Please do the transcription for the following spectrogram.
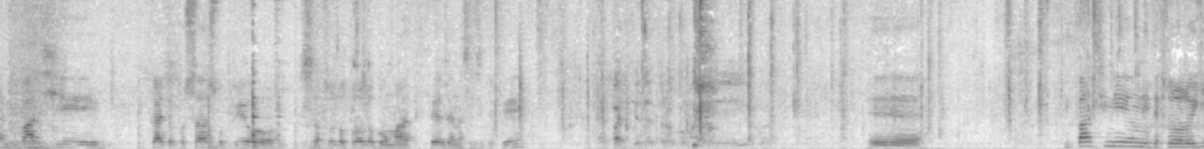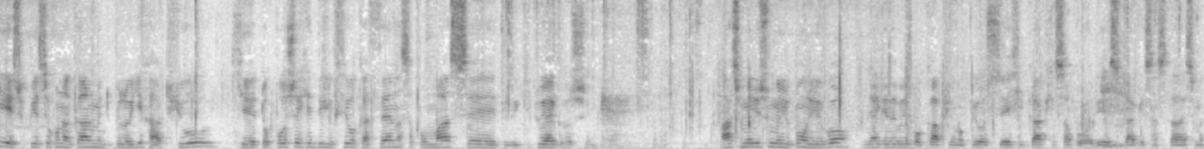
αν υπάρχει κάτι από εσάς το οποίο σε αυτό το πρώτο κομμάτι θέλετε να συζητηθεί. Υπάρχει και δεύτερο κομμάτι, Ε, υπάρχουν οι δευτερολογίε, οι οποίες έχουν να κάνουν με την επιλογή χαρτιού και το πώς έχει αντιληφθεί ο καθένας από εμάς τη δική του έκδοση. Α μιλήσουμε λοιπόν λίγο, μια και δεν βλέπω κάποιον ο οποίος έχει κάποιες απορίες ή κάποιες αστάσει με,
